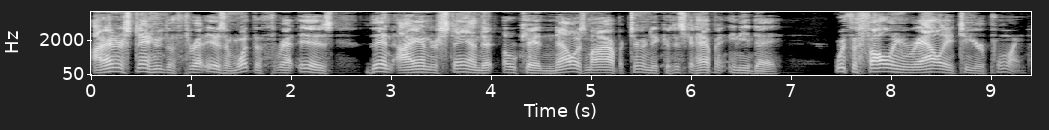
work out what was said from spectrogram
I understand who the threat is and what the threat is, then I understand that, okay, now is my opportunity because this could happen any day. With the following reality to your point,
